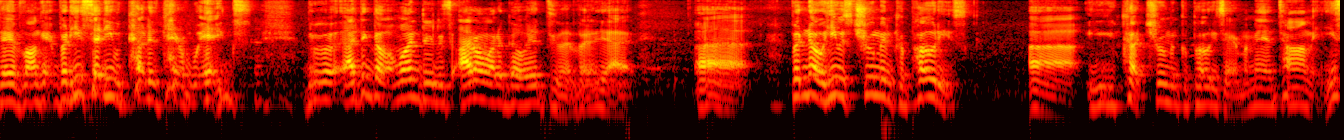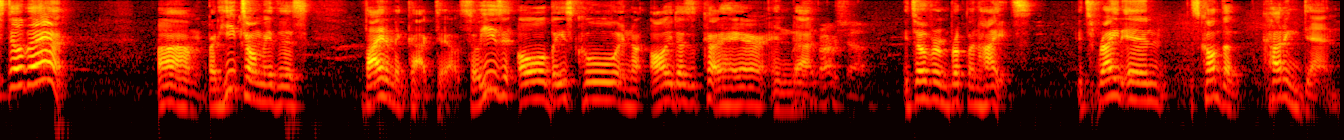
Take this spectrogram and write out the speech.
They have long hair, but he said he would cut it their wigs. I think the one dude is I don't want to go into it, but yeah. Uh, but no, he was Truman Capote's uh, you cut Truman Capote's hair, my man Tommy. He's still there. Um, but he told me this vitamin cocktail. So he's old, but he's cool, and all he does is cut hair. And uh, barbershop? It's over in Brooklyn Heights. It's right in. It's called the Cutting Den.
